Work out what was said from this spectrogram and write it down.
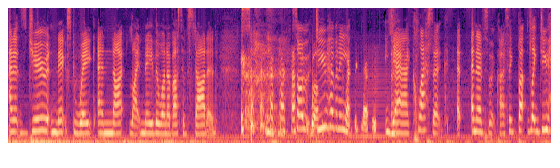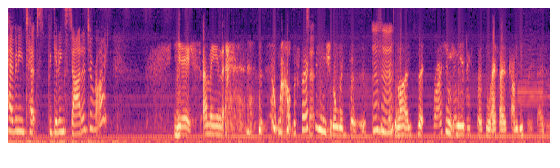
and it's due next week, and not like neither one of us have started. So, so Well, do you have any? Classic. Yeah, classic, an absolute classic. But like, do you have any tips for getting started to write? Yes, I mean, well, the first thing you should always do is recognise that writing any of these personal essays comes in three stages.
